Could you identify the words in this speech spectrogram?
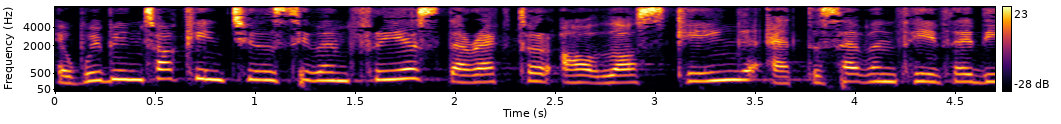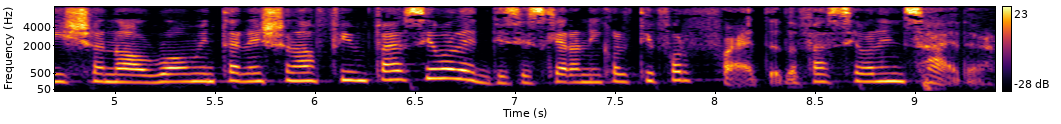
We've been talking to Stephen Frears, director of Lost King at the 17th edition of Rome International Film Festival, and this is Chiara Nicoletti for Fred, the Festival Insider.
